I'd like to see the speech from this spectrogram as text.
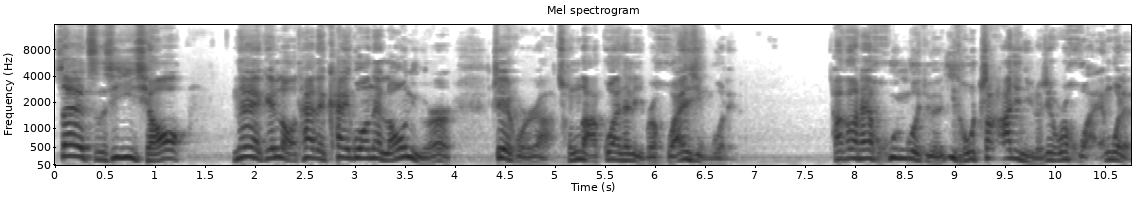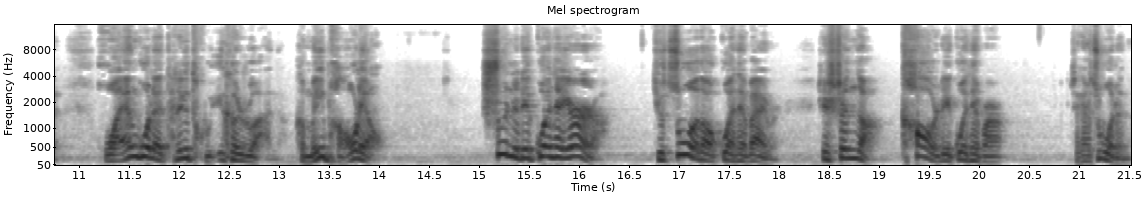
再仔细一瞧，那给老太太开光那老女儿，这会儿啊从打棺材里边缓醒过来了。她刚才昏过去，一头扎进去了，这会儿缓过来了，缓应过来，她这个腿可软呢，可没跑了。顺着这棺材沿儿啊，就坐到棺材外边，这身子。靠着这棺材帮，在那坐着呢，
